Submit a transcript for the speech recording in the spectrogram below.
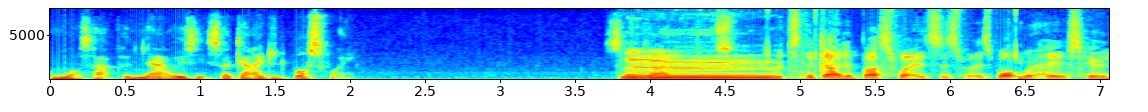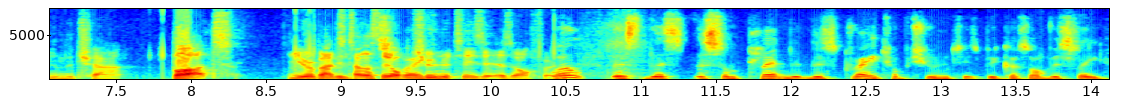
and what's happened now is it's a guided busway. So the to the guided busways is, is what we're hearing in the chat. But you're about to tell us the busway. opportunities it has offered. Well, there's there's there's some plenty there's great opportunities because obviously,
